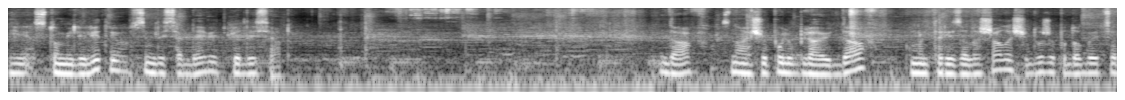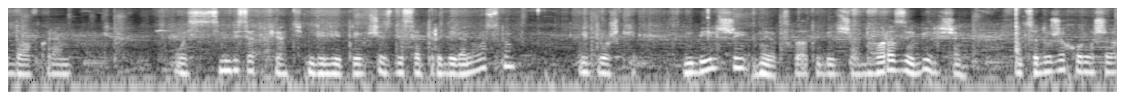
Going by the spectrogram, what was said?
і 100 мл 79,50. DAF. Знаю, що полюбляють DAF. Коментарі залишали, що дуже подобається DAF крем. Ось 75 мл 63,90 і трошки більший, ну як сказати більше, в два рази більший. А це дуже хороша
